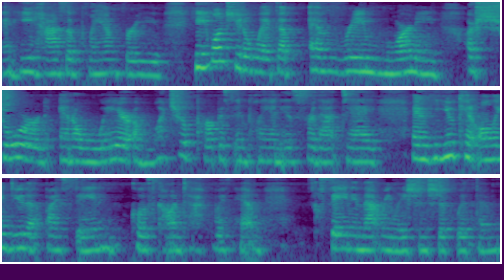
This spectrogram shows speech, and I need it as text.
and He has a plan for you. He wants you to wake up every morning assured and aware of what your purpose and plan is for that day. And you can only do that by staying in close contact with Him, staying in that relationship with Him.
